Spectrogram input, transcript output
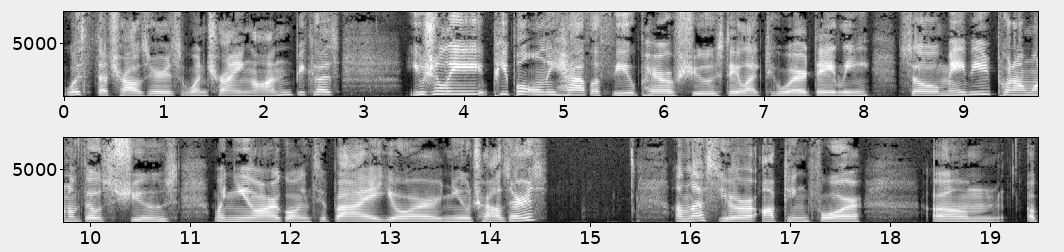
with the trousers when trying on because Usually people only have a few pair of shoes they like to wear daily. So maybe put on one of those shoes when you are going to buy your new trousers. Unless you're opting for um, a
